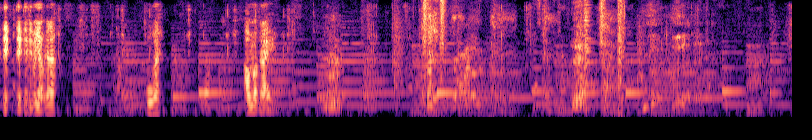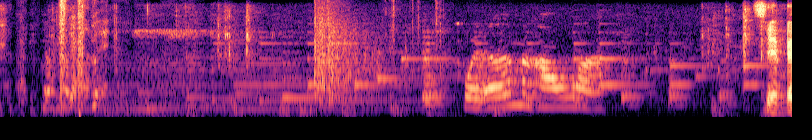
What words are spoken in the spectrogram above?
ติดติดเยอะนะบวกเอาลงได้โวยเอ้ยมันเอาว่ะ เสียงใก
